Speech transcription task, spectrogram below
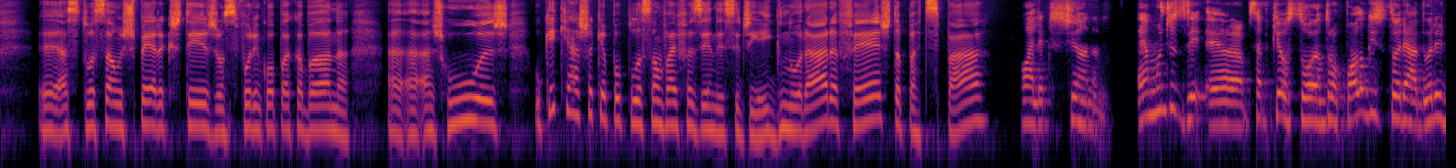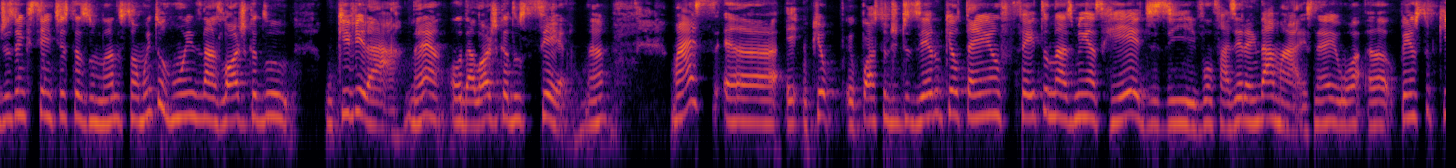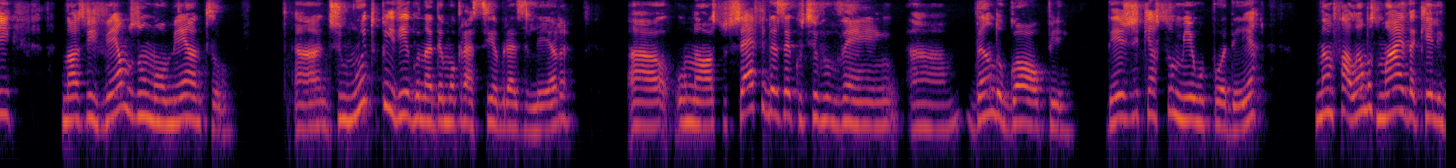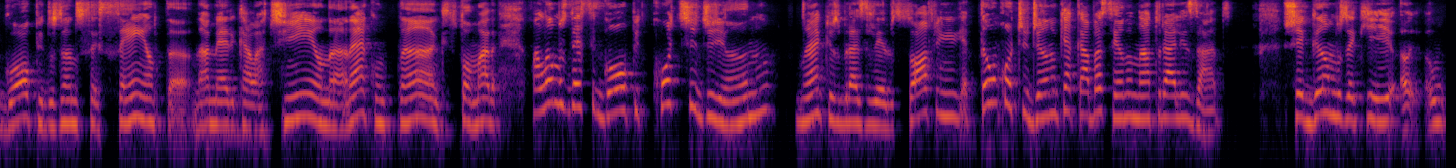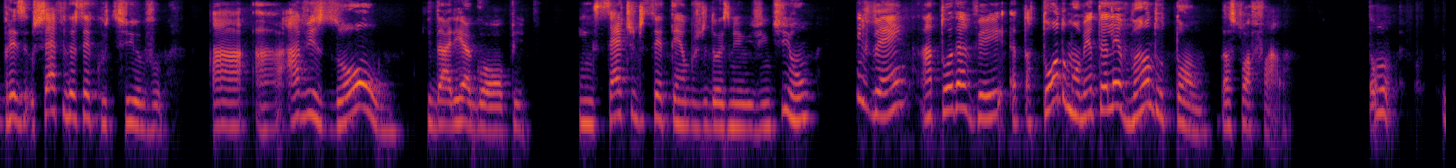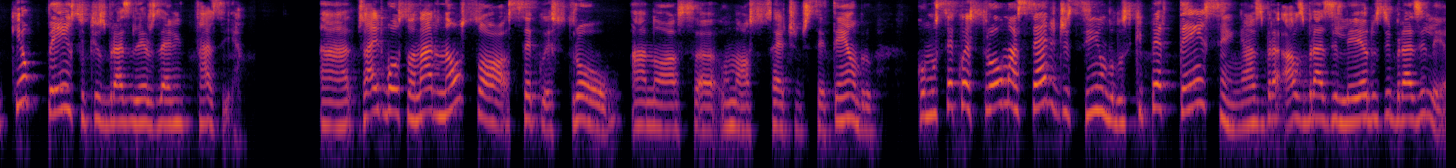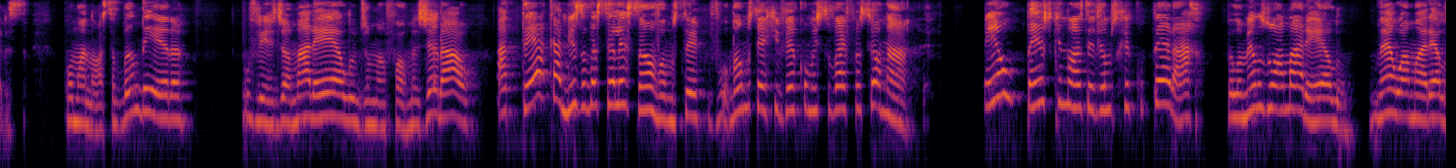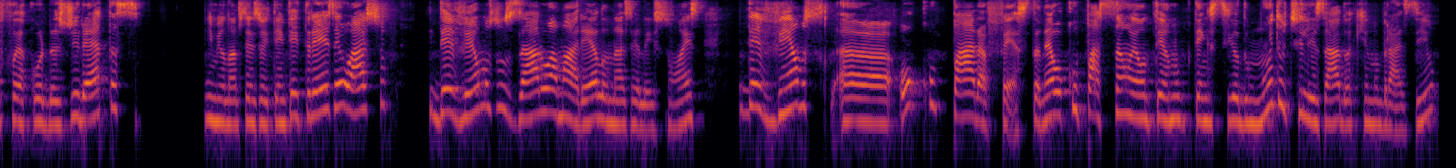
a situação espera que estejam, se forem Copacabana, as ruas. O que, que acha que a população vai fazer nesse dia? Ignorar a festa, participar? Olha, Cristiana, é muito dizer, é, sabe que eu sou antropóloga e historiadora e dizem que cientistas humanos são muito ruins nas lógicas do o que virá, né? Ou da lógica do ser, né? Mas uh, o que eu, eu, posso lhe dizer o que eu tenho feito nas minhas redes e vou fazer ainda mais, né? Eu uh, penso que nós vivemos um momento uh, de muito perigo na democracia brasileira. Uh, o nosso chefe do executivo vem uh, dando golpe desde que assumiu o poder. Não falamos mais daquele golpe dos anos 60 na América Latina, né, com tanques, tomada. Falamos desse golpe cotidiano né, que os brasileiros sofrem, é tão cotidiano que acaba sendo naturalizado. Chegamos aqui, o, o chefe do executivo a, a, avisou que daria golpe em 7 de setembro de 2021 e vem a toda vez, a todo momento elevando o tom da sua fala. Então, o que eu penso que os brasileiros devem fazer? Uh, Jair Bolsonaro não só sequestrou a nossa, o nosso 7 de setembro, como sequestrou uma série de símbolos que pertencem aos brasileiros e brasileiras, como a nossa bandeira, o verde e amarelo, de uma forma geral, até a camisa da seleção. Vamos ter, vamos ter que ver como isso vai funcionar. Eu penso que nós devemos recuperar, pelo menos o amarelo. Né? O amarelo foi a cor das diretas, em 1983. Eu acho que devemos usar o amarelo nas eleições devemos uh, ocupar a festa, né? Ocupação é um termo que tem sido muito utilizado aqui no Brasil,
